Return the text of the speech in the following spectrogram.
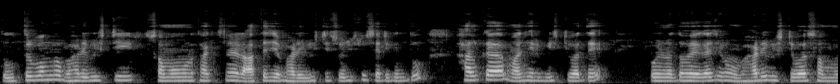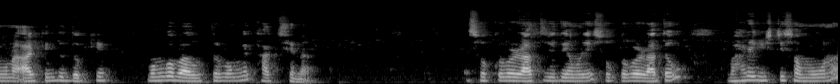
তো উত্তরবঙ্গ ভারী বৃষ্টির সম্ভাবনা থাকছে না। রাতে যে ভারী বৃষ্টি চলছিল, সেটি কিন্তু হালকা মাঝের বৃষ্টিপাতে পরিণত হয়ে গেছে এবং ভারী বৃষ্টিপাতের সম্ভাবনা আর কিন্তু দক্ষিণবঙ্গ বা উত্তরবঙ্গে থাকছে না। শুক্রবার রাতে যদি আমরা যাই, শুক্রবার রাতেও ভারী বৃষ্টির সম্ভাবনা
